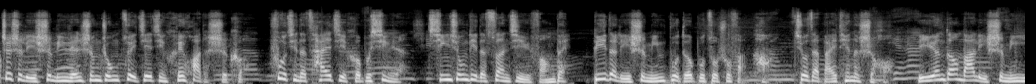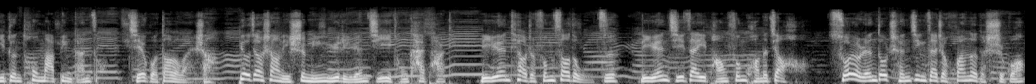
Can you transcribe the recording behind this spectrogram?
这是李世民人生中最接近黑化的时刻，父亲的猜忌和不信任，亲兄弟的算计与防备，逼得李世民不得不做出反抗。就在白天的时候，李渊刚把李世民一顿痛骂并赶走，结果到了晚上，又叫上李世民与李元吉一同开 party。李渊跳着风骚的舞姿，李元吉在一旁疯狂的叫好，所有人都沉浸在这欢乐的时光，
